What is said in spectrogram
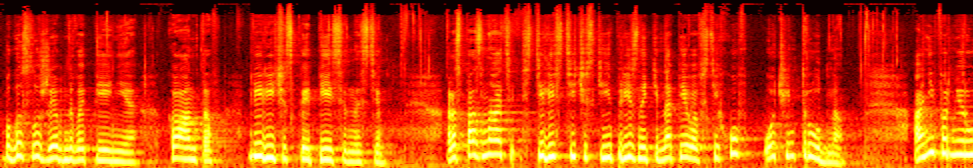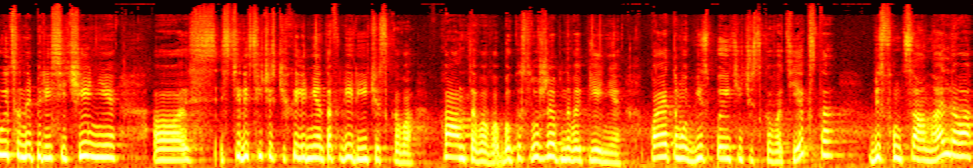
богослужебного пения, кантов, лирической песенности. Распознать стилистические признаки напевов стихов очень трудно – они формируются на пересечении э, стилистических элементов лирического, кантового, богослужебного пения, поэтому без поэтического текста, без функционального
